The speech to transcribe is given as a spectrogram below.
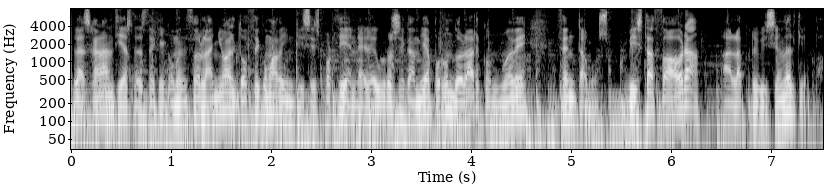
las ganancias desde que comenzó el año al 12,26%. El euro se cambia por un dólar con 9 centavos. Vistazo ahora a la previsión del tiempo.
